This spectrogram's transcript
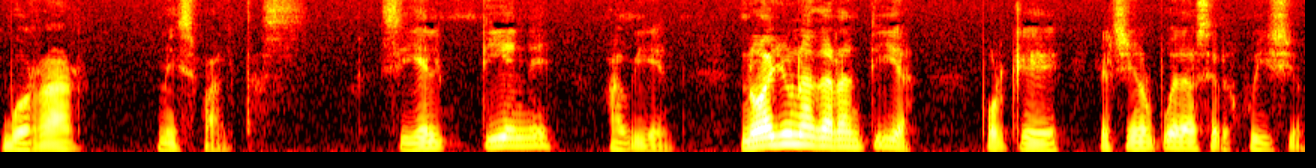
borrar mis faltas si Él tiene a bien. No hay una garantía, porque el Señor puede hacer juicio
